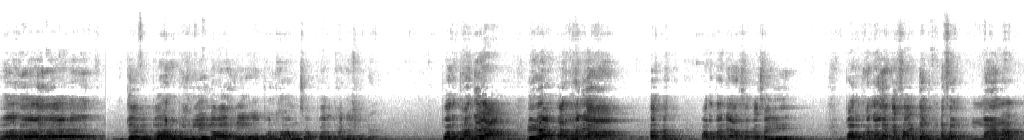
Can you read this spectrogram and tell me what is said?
हा, दरबार भरलेला आहे पण हा आमचा परधान्या कुठे? आहे परधान्या. हे परधान्या. परधान्या असा कसा येईल? परधानाला कसा एकदम असं मानात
